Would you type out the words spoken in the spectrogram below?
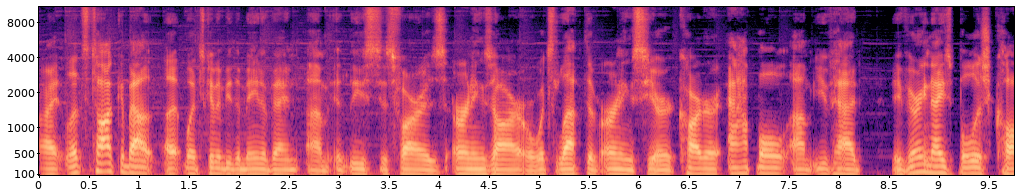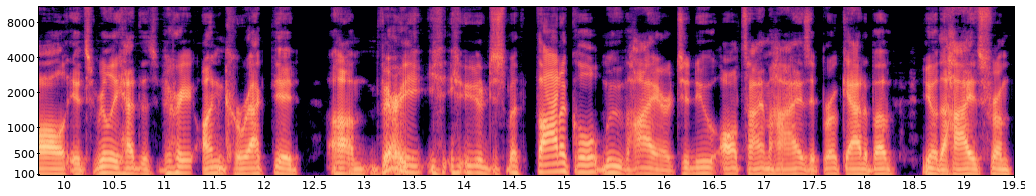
All right, let's talk about uh, what's going to be the main event, um, at least as far as earnings are, or what's left of earnings here. Carter, Apple, um, you've had a very nice bullish call. It's really had this very uncorrected, um, very you know, just methodical move higher to new all-time highs. It broke out above you know the highs from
